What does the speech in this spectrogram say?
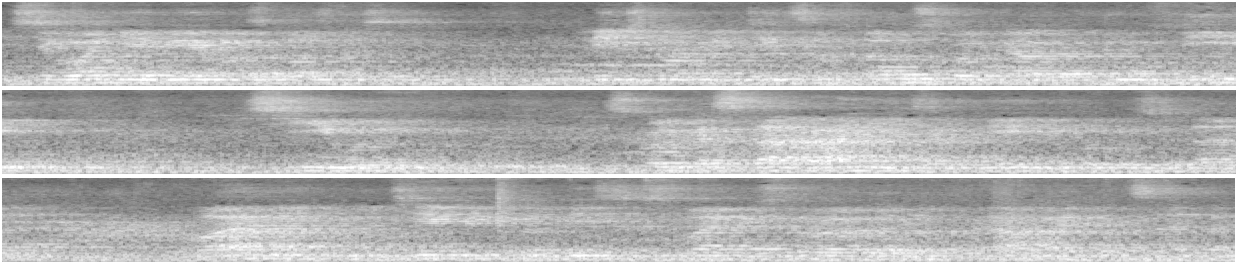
И сегодня имею возможность лично убедиться в том, сколько любви, силы, сколько стараний, и теми, кто вместе с вами строил этот храм, этот центр,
